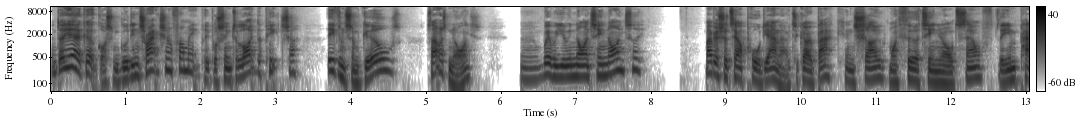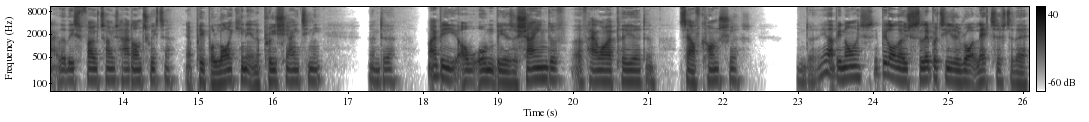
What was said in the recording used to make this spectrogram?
And uh, yeah, got, got some good interaction from it. People seem to like the picture, even some girls. So that was nice. Uh, where were you in 1990? Maybe I should tell Paul Di'Anno to go back and show my 13 year old self the impact that these photos had on Twitter. You know, people liking it and appreciating it. And uh, maybe I wouldn't be as ashamed of, of how I appeared and self conscious. And uh, yeah, that'd be nice. It'd be like those celebrities who write letters to their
